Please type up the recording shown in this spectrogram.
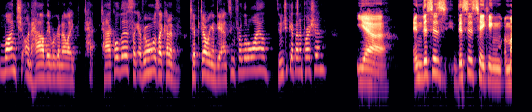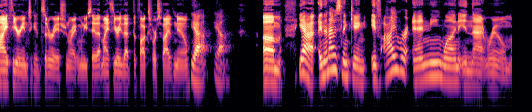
lunch on how they were going to like ta- tackle this. Like everyone was like kind of tiptoeing and dancing for a little while. Didn't you get that impression? Yeah. And this is this is taking my theory into consideration, right? When you say that, my theory that the Fox Force Five knew. Yeah, yeah. Um, yeah, and then I was thinking, if I were anyone in that room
